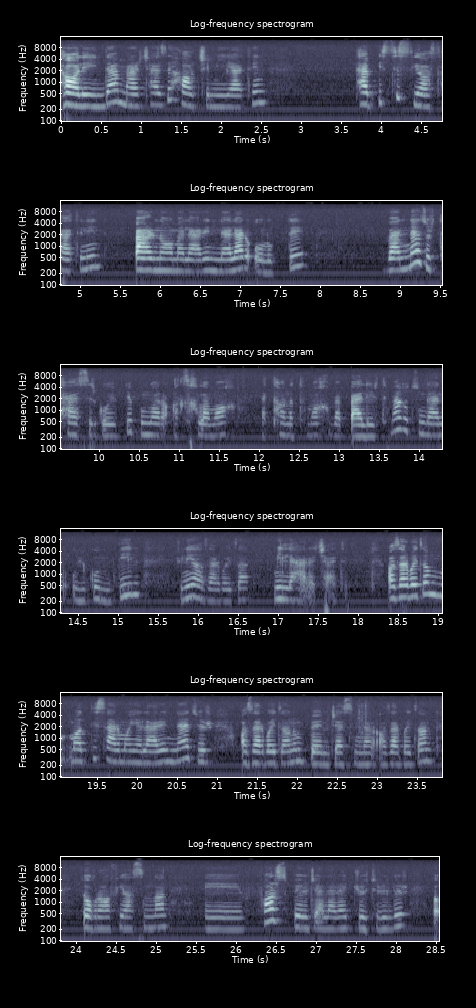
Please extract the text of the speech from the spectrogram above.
taleyində mərkəzi hakimiyyətin təbizsiz siyasətinin bərnamələri nələr olubdur və nə cür təsir qoyubdur, bunları açıqlamaq və tanıtmaq və bəlirtmək üçün də uyğun dil Güney Azərbaycan milli hərəkətidir. Azərbaycan maddi sərmayələri nə cür Azərbaycanın bölgəsindən, Azərbaycan coğrafiyasından e, Fars bölgələrə götürülür və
